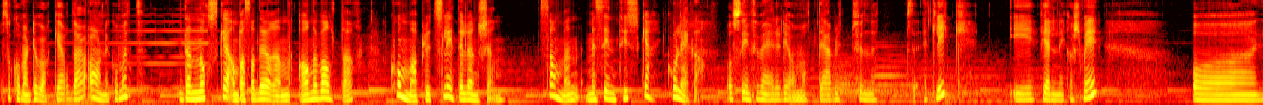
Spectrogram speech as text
Og så kommer han tilbake, og da er Arne kommet. Den norske ambassadøren Arne Walter kommer plutselig til lunsjen sammen med sin tyske kollega. Og så informerer de om at det er blitt funnet et lik i fjellene i Kashmir. Og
